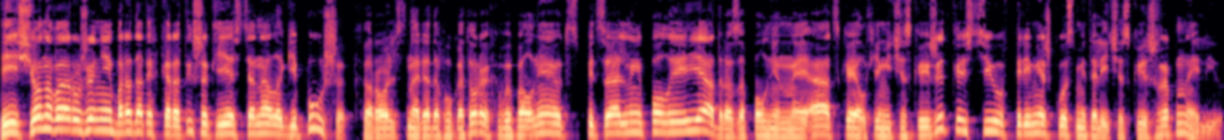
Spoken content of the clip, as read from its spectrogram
Еще на вооружении бородатых коротышек есть аналоги пушек, роль снарядов у которых выполняют специальные полые ядра, заполненные адской алхимической жидкостью вперемешку с металлической шрапнелью.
